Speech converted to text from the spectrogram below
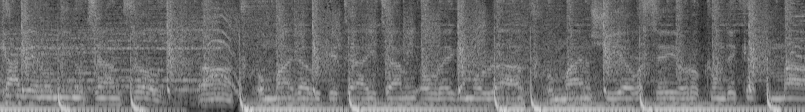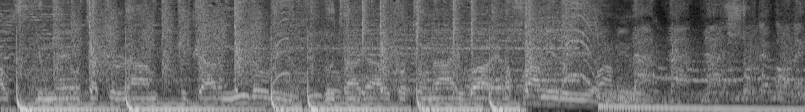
影の身の残像。お前が受けた痛み俺がもらう。お前の幸せ喜んでかくまう。夢をたくらん光る緑。疑うことない我らファミリー。なな内緒でお願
